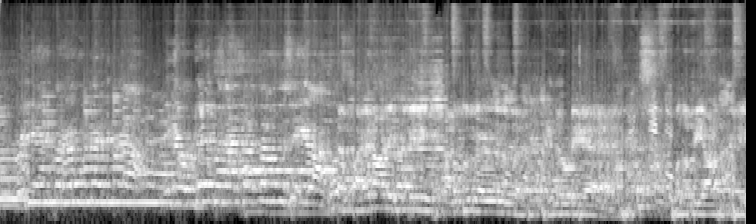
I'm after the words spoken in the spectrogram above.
இந்த பயனாளிகளை அனுப்புங்கள் எங்களுடைய உதவியாளர்களை.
